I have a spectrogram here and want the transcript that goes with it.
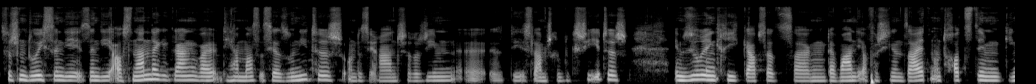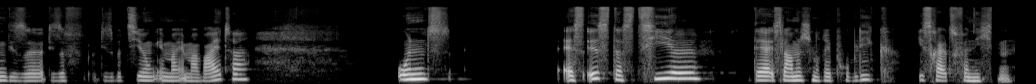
Zwischendurch sind die, sind die auseinandergegangen, weil die Hamas ist ja sunnitisch und das iranische Regime, äh, die Islamische Republik schiitisch. Im Syrienkrieg gab es sozusagen, da waren die auf verschiedenen Seiten und trotzdem ging diese, diese, diese Beziehung immer, immer weiter. Und es ist das Ziel der Islamischen Republik, Israel zu vernichten.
